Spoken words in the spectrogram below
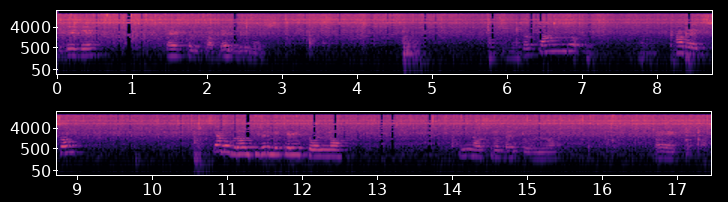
Vedete eccoli qua belli cremosi stiamo saltando. Adesso siamo pronti per mettere il tonno. Il nostro bel tonno. Ecco qua.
